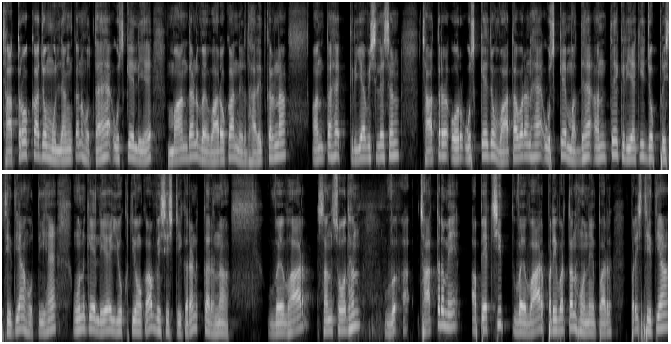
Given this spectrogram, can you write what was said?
छात्रों का जो मूल्यांकन होता है उसके लिए मानदंड व्यवहारों का निर्धारित करना, अंत क्रिया विश्लेषण, छात्र और उसके जो वातावरण है उसके मध्य अंत्य क्रिया की जो परिस्थितियाँ होती हैं उनके लिए युक्तियों का विशिष्टीकरण करना। व्यवहार संशोधन छात्र में अपेक्षित व्यवहार परिवर्तन होने पर परिस्थितियाँ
